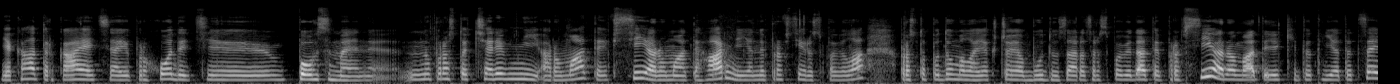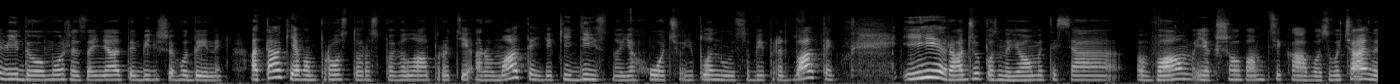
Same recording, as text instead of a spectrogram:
яка торкається і проходить е, повз мене. Ну просто чарівні аромати, всі аромати гарні, я не про всі розповіла. Просто подумала, якщо я буду зараз розповідати про всі аромати, які тут є, то це відео може зайняти більше години. А так я вам просто розповіла про ті аромати, які дійсно я хочу і планую собі придбати. І раджу познайомитися вам, якщо вам цікаво. Звичайно,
